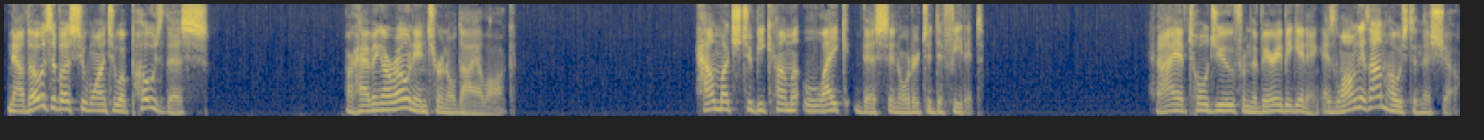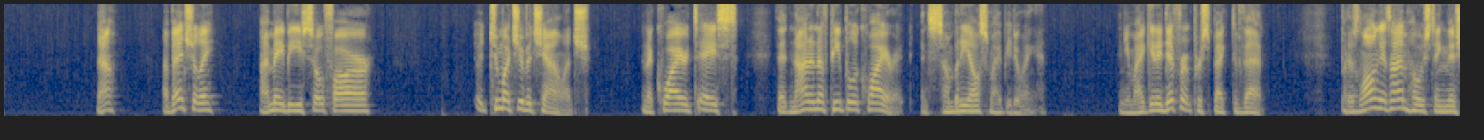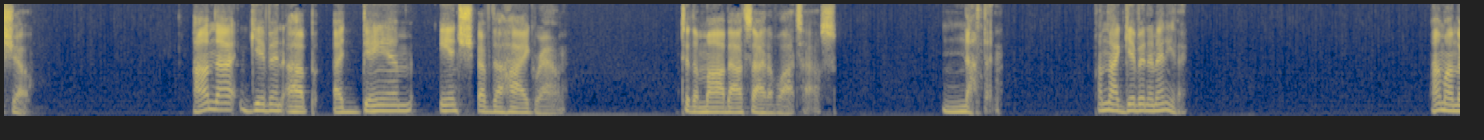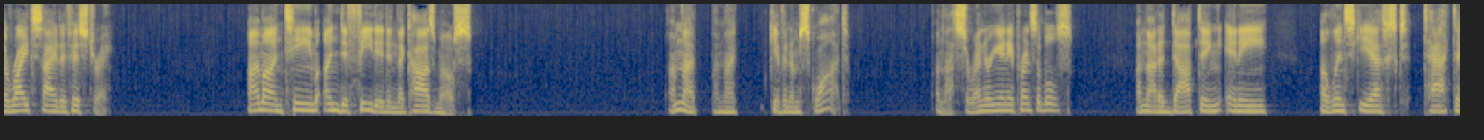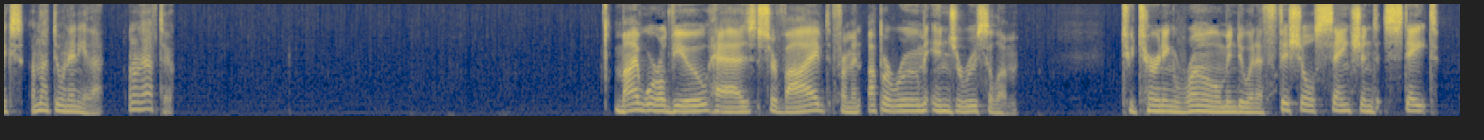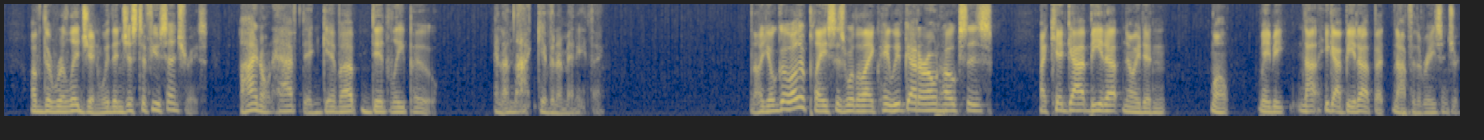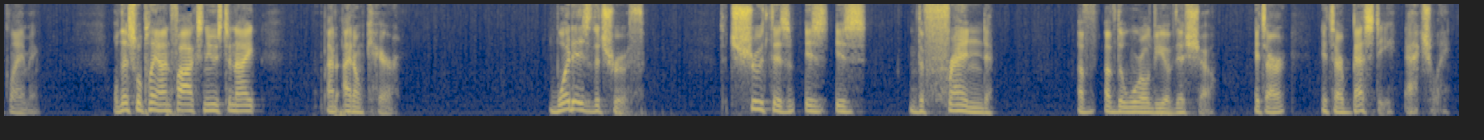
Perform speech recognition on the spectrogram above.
Now, those of us who want to oppose this are having our own internal dialogue. How much to become like this in order to defeat it? And I have told you from the very beginning, as long as I'm hosting this show. Now, eventually, I may be so far uh, too much of a challenge, an acquired taste that not enough people acquire it and somebody else might be doing it. And you might get a different perspective then. But as long as I'm hosting this show, I'm not giving up a damn inch of the high ground to the mob outside of Lot's house. Nothing. I'm not giving them anything. I'm on the right side of history. I'm on team undefeated in the cosmos. I'm not I'm not giving them squat. I'm not surrendering any principles. I'm not adopting any Alinsky esque tactics. I'm not doing any of that. I don't have to. My worldview has survived from an upper room in Jerusalem to turning Rome into an official sanctioned state of the religion within just a few centuries. I don't have to give up diddly poo, and I'm not giving them anything. Now, you'll go other places where they're like, hey, we've got our own hoaxes. My kid got beat up. No, he didn't. Well, maybe not. He got beat up, but not for the reasons you're claiming. Well, this will play on Fox News tonight. I, I don't care. What is the truth? The truth is is is the friend of of the worldview of this show. It's our it's our bestie, actually.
